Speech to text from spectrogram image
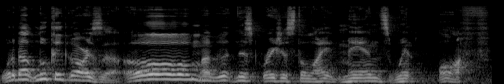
What about Luka Garza? Oh my goodness gracious, the light man's went off.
